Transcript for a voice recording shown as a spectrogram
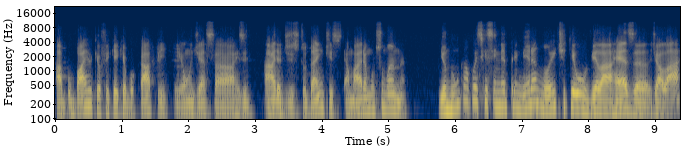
a, o bairro que eu fiquei, que é Bucapi, onde essa área de estudantes é uma área muçulmana. E eu nunca vou esquecer minha primeira noite que eu vi lá a reza de Alá,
